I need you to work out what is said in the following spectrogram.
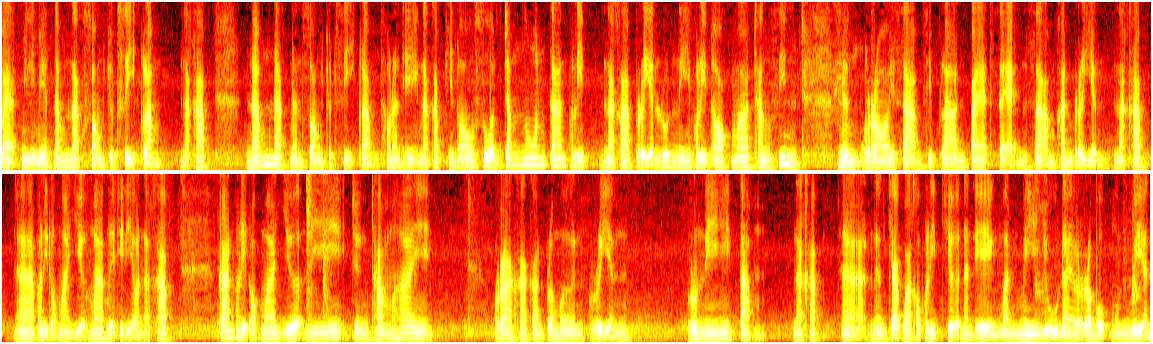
18มิลลิเมตรน้ำหนัก 2.4 กรัมนะครับน้ำหนักนั้น 2.4 กรัมเท่านั้นเองนะครับพี่น้องส่วนจำนวนการผลิตนะครับเหรียญรุ่นนี้ผลิตออกมาทั้งสิ้น 130ล้าน8แสน3พันเหรียญนะครับผลิตออกมาเยอะมากเลยทีเดียวนะครับ การผลิตออกมาเยอะนี้จึงทำให้ราคาการประเมินเหรียญ รุ่นนี้ต่ำนะครับเนื่องจากว่าเขาผลิตเยอะนั่นเอง มันมีอยู่ในระบบหมุนเวียน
